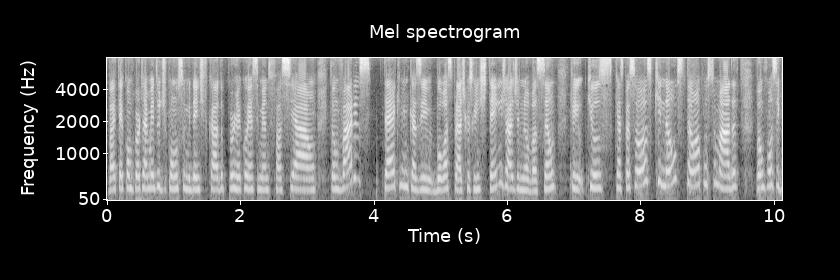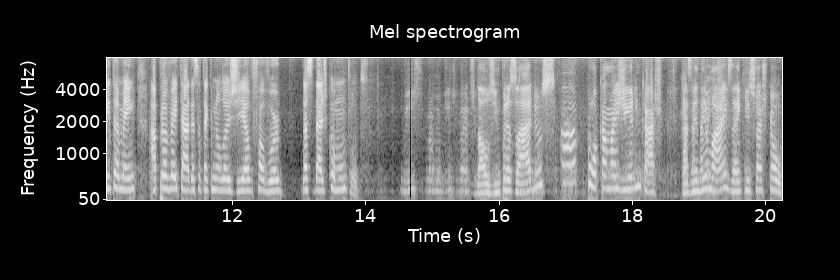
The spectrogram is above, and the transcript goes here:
vai ter comportamento de consumo identificado por reconhecimento facial. Então, várias técnicas e boas práticas que a gente tem já de inovação que, que, os, que as pessoas que não estão acostumadas vão conseguir também aproveitar dessa tecnologia a favor da cidade como um todo. Isso provavelmente vai ajudar os empresários a colocar mais dinheiro em caixa, a Exatamente. vender mais, né? Que isso acho que é o,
